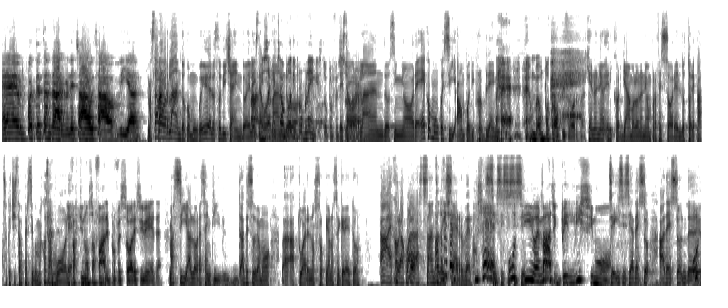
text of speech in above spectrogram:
Eh, potete andarvene. Ciao, ciao, via. Ma stava Ma- urlando comunque, io lo sto dicendo. E lei Ma stava mi sa urlando. che c'ha un po' di problemi sto Lei professore. stava urlando, signore. E comunque sì, ha un po' di problemi. Eh, è un, un po' troppi forse. Che non è, ricordiamolo, non è un professore, è il dottore pazzo che ci sta perseguendo. Ma cosa vuole? Infatti non sa fare il professore, si vede. Ma sì, allora senti, adesso dobbiamo eh, attuare il nostro piano segreto. Ah, eccola qua, No, la stanza dei server. Cos'è? Sì, sì, sì, sì, sì. Oddio, è Magic, bellissimo. Sì, sì, sì, adesso, adesso eh, Oddio.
